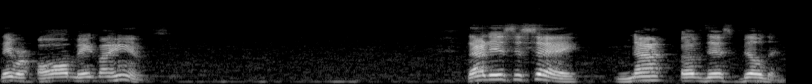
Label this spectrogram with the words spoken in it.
They were all made by hands. That is to say, not of this building.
